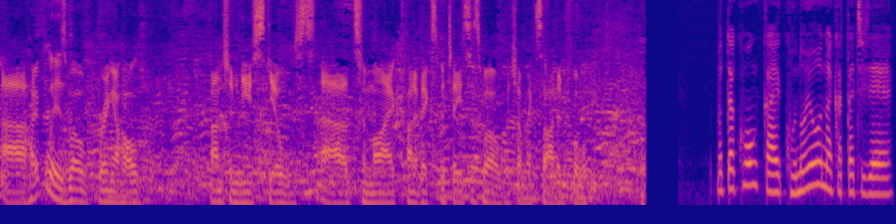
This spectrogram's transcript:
uh, hopefully as well bring a whole bunch of new skills uh, to my kind of expertise as well, which I'm excited for. また今回このような形で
